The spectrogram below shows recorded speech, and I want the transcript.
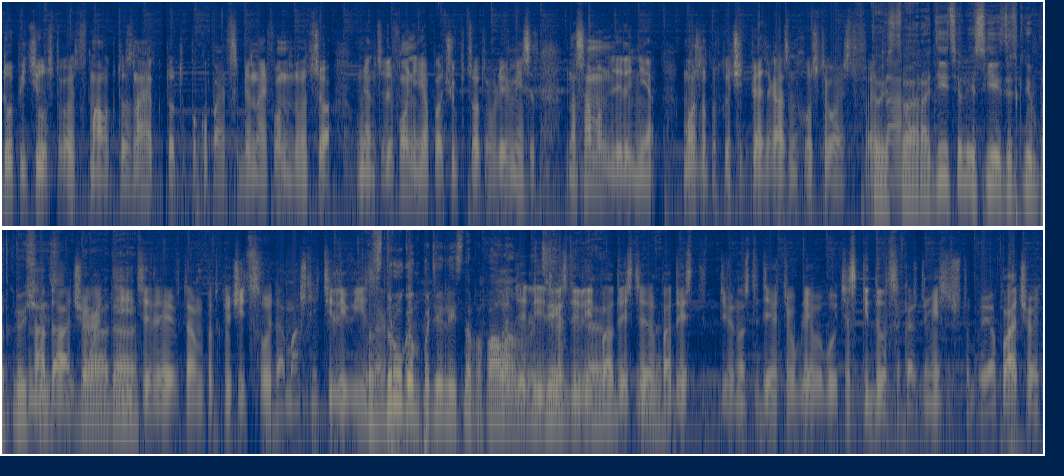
до пяти устройств. Мало кто знает, кто-то покупает себе на iPhone и думает, все, у меня на телефоне я плачу 500 рублей в месяц. На самом деле нет. Можно подключить 5 разных устройств. То это... есть родителей съездить к ним подключить. На даче да, родителей, да. там, подключить свой домашний телевизор. С другом поделить напополам. Поделить, деньги, разделить да. по, 200, да. по 299 рублей вы будете скидываться каждый месяц, чтобы ее оплачивать.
